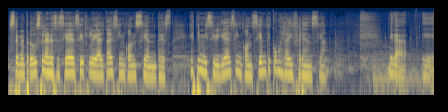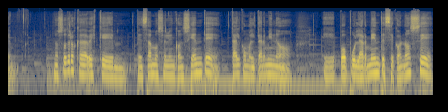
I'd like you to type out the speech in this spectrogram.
se me produce la necesidad de decir lealtades inconscientes. ¿Esta invisibilidad es inconsciente? ¿Cómo es la diferencia? Mira, eh, nosotros cada vez que pensamos en lo inconsciente, tal como el término eh, popularmente se conoce,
